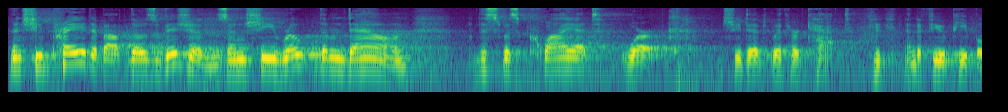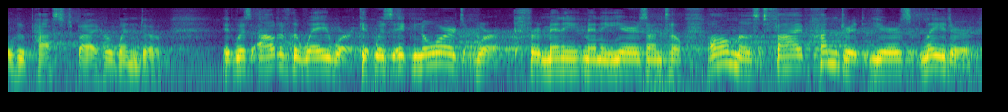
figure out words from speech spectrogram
And she prayed about those visions and she wrote them down. This was quiet work she did with her cat and a few people who passed by her window. It was out of the way work. It was ignored work for many, many years until almost 500 years later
